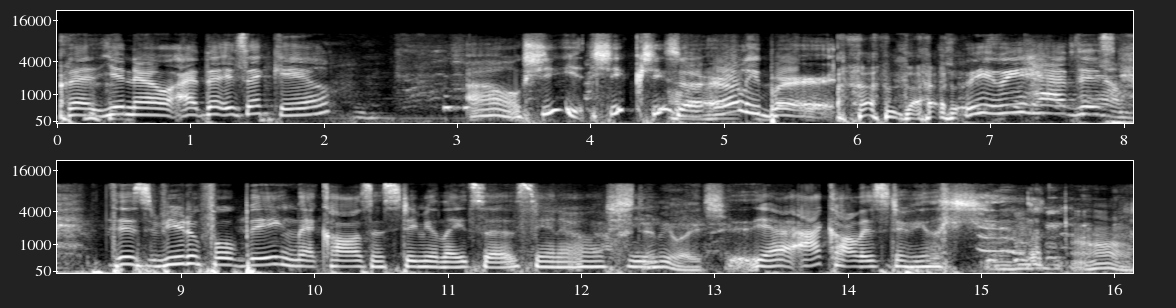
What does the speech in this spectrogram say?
but you know, I, that, is that Gail? Oh, she she she's an early bird. we we have this this beautiful being that calls and stimulates us. You know, she, Stimulates you. Yeah, I call it stimulation. Oh,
